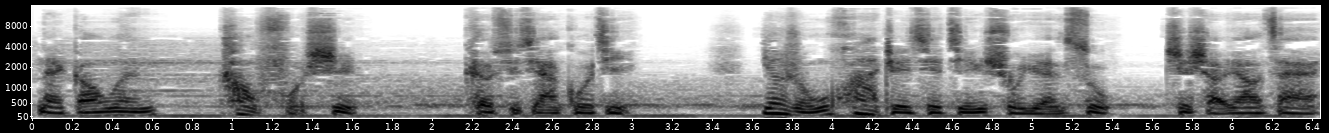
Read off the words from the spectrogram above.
耐高温，抗腐蚀。科学家估计，要融化这些金属元素，至少要在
